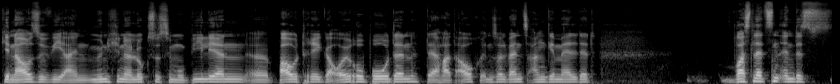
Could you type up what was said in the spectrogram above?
genauso wie ein Münchner Luxusimmobilienbauträger äh, Euroboden, der hat auch Insolvenz angemeldet. Was letzten Endes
